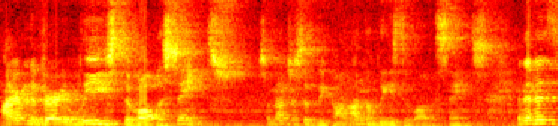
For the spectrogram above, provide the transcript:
"I am the very least of all the saints." So not just of the apostles, I'm the least of all the saints. And then as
